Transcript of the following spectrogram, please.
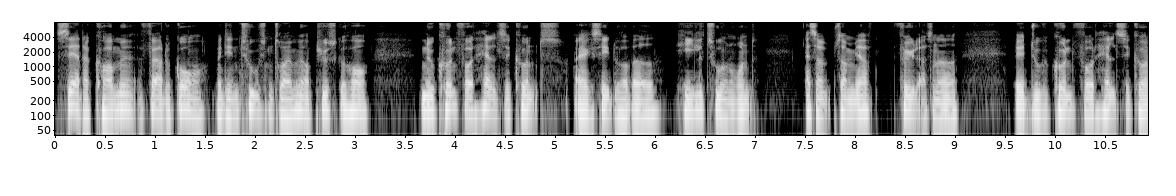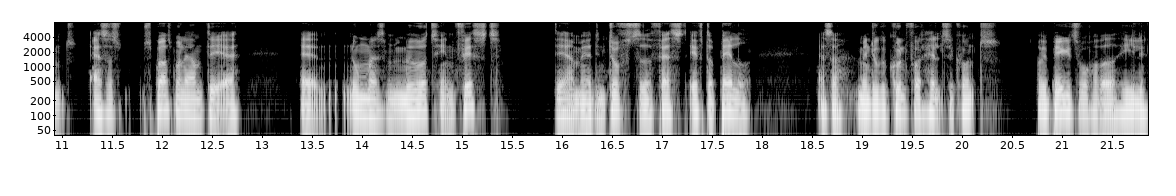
ser dig komme, før du går med dine tusind drømme og pjuske hår, men du kun får et halvt sekund, og jeg kan se, at du har været hele turen rundt. Altså, som jeg føler sådan noget, du kan kun få et halvt sekund. Altså, spørgsmålet er, om det er øh, nogen, man sådan møder til en fest, det her med, at din duft sidder fast efter ballet. Altså, men du kan kun få et halvt sekund, og vi begge to har været hele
